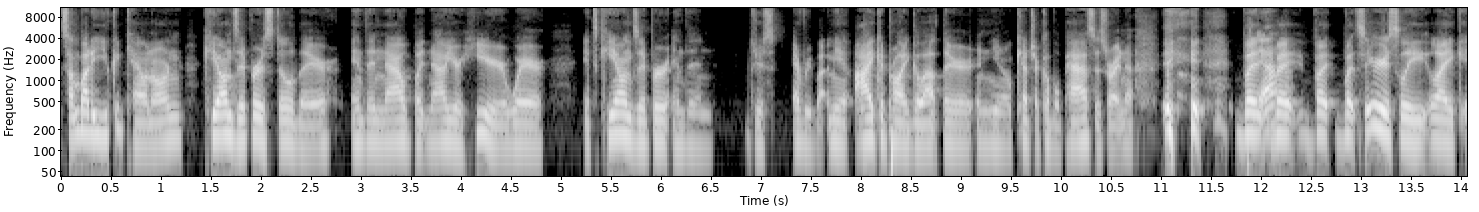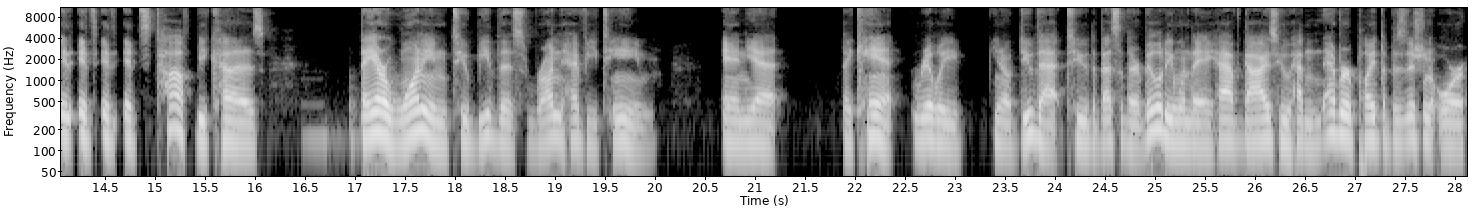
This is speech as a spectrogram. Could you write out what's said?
somebody you could count on. Keon Zipper is still there, and then now, but now you're here where it's Keon Zipper and then just everybody. I mean, I could probably go out there and you know catch a couple passes right now, but yeah. but but but seriously, like it, it's it, it's tough because they are wanting to be this run heavy team, and yet they can't really you know do that to the best of their ability when they have guys who have never played the position or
